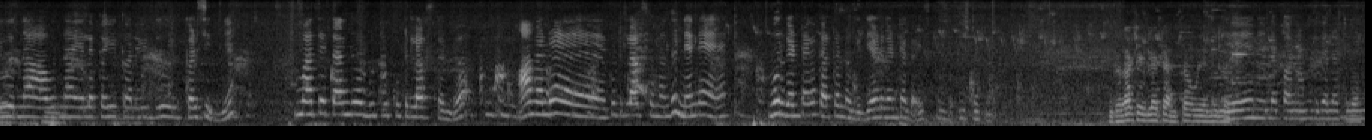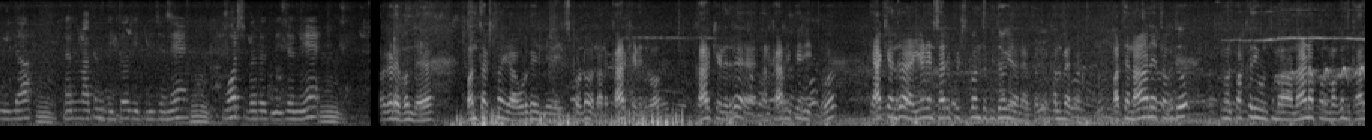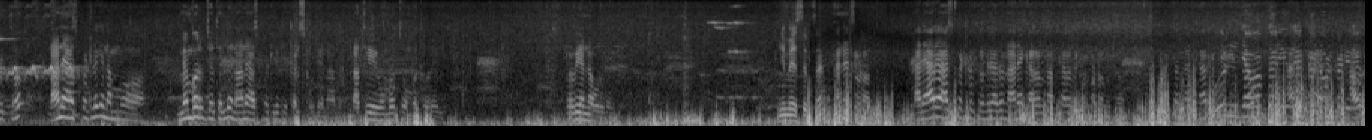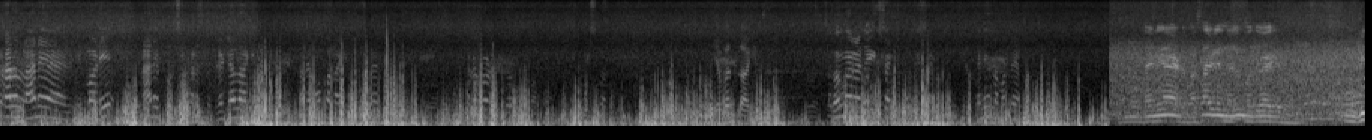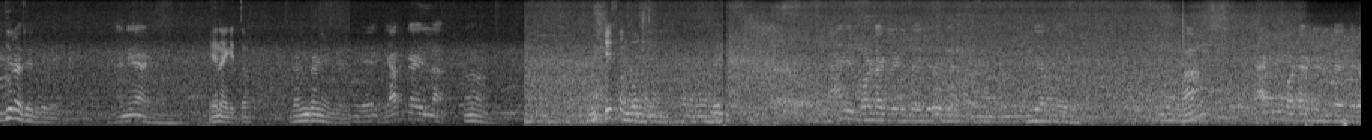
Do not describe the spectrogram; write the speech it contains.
ಇವ್ರನ್ನ ಅವ್ರನ್ನ ಎಲ್ಲ ಕೈ ಕಾಲು ಹಿಡಿದು ಕಳಿಸಿದ್ವಿ. ಮತ್ತೆ ತಂದು ಬಿಟ್ರು ಕುಟ್ಲಾಕ್ಸ್ಕೊಂಡು ಆಮೇಲೆ ಕುಟ್ಲಾಕ್ಸ್ಕೊಂಬಂದು ನೆನ್ನೆ ಮೂರು ಗಂಟೆಗೆ ಕರ್ಕೊಂಡು ಹೋಗಿದ್ದೆ ಎರಡು ಗಂಟೆಗೆ ಇಸ್ಕೊಂಡು ಇಷ್ಟೊತ್ತಿನ ಗಲಾಟೆ ಗಿಲಾಟೆ ಅಂಥವು ಏನಿಲ್ಲ. ಏನಿಲ್ಲಪ್ಪ ನಮ್ದು ಗಲಾಟೆ ಏನಿಲ್ಲ. ನನ್ನ ಮಗನ ಬಿದ್ದೋಗಿದ್ದು ನಿಜನೇ. ಮೋರ್ಸ್ ಬರೋದು ನಿಜನೇ. ಹೊರಗಡೆ ಬಂದೆ ಬಂದ ತಕ್ಷಣ ಆ ಹುಡುಗ ಇಲ್ಲಿ ಇಸ್ಕೊಂಡು ನಾನು ಕಾರ್ ಕೇಳಿದ್ರು. ಕಾರ್ ಕೇಳಿದ್ರೆ ನನ್ನ ಕಾರ್ ರಿಪೇರಿ ಇತ್ತು. ಯಾಕೆ ಅಂದರೆ ಏಳೆಂಟು ಸಾರಿ ಫಿಟ್ಸ್ ಬಂದು ಬಿದ್ದೋಗಿದ್ದಾನೆ ಅಂತಂದರೆ ಕಲ್ ಮೇಲೆ. ಮತ್ತು ನಾನೇ ತೆಗೆದು ಇವ್ರ ಪಕ್ಕದ ಇವ್ರ ನಾರಾಯಣಪ್ಪ ಅವ್ರ ಮಗನ ಕಾರಿತ್ತು. ಇತ್ತು ನಾನೇ ಹಾಸ್ಪಿಟ್ಲಿಗೆ ನಮ್ಮ ಮೆಂಬರ್ ಜೊತೆಯಲ್ಲಿ ನಾನೇ ಹಾಸ್ಪಿಟ್ಲಿಗೆ ಕಳಿಸ್ಕೊಟ್ಟೆ ನಾನು. ರಾತ್ರಿ ಒಂಬತ್ತು ಒಂಬತ್ತುವರೆಯಲ್ಲಿ. ರವಿ ಅನ್ನೋ ಹುಡುಗನಿಗೆ. ನಿಮ್ಮ ಹೆಸರು ಸರ್? ನಾನೇ ನೋಡ ನಾನು ಯಾರೇ ಹಾಸ್ಪಿಟ್ಲಿಗೆ ತೊಂದರೆ ಆದರೂ ನಾನೇ ಕಾರಲ್ಲಿ ನನ್ನ ಕಾರಲ್ಲಿ ಕರ್ಕೊಂಡು ಹೋಗೋದು ಮತ್ತು ನನ್ನ ಕಾರ್ ಜವಾಬ್ದಾರಿ ಅವ್ರ ಕಾರಲ್ಲಿ ನಾನೇ ಇದು ಮಾಡಿ ನಾನೇ ಕೂರಿಸಿ ಕಳಿಸ್ತೀನಿ ಬ್ಲಡ್ ಎಲ್ಲ ಆಗಿ ಅಲ್ಲೇ ಓಪನ್ ಆಗಿತ್ತು ಎಲ್ಲ ನೋಡಿ ಯಾವತ್ತು ಆಗಿತ್ತು ಸೋಮವಾರ ದಿವಸ ಆಯ್ತು ಮೂರು ದಿವಸ ಆಯ್ತು ನೆನೆಯಲ್ಲ ಮೊನ್ನೆ ನಮ್ಮ ಗಂಡಿನಾಡು ಹೊಸಗಿನಲ್ಲಿ ಮದುವೆ ಆಗಿರೋದು. ಬಿದ್ದಿರೋದೆಲ್ಲಿ? ಗಂಡಿನಾಡು ಏನಾಗಿತ್ತು? ಗಂಗಣಿಯಲ್ಲಿ ನಮಗೆ ಜ್ಞಾಪಕ ಇಲ್ಲ. ಹಾಂ. ನಾನು ಕಾಂಟ್ಯಾಕ್ಟ್ ಹಿಡಿತಾ ಇದ್ದೀರೋ? ಯಾಕೆ ಕಾಂಟ್ಯಾಕ್ಟ್ ಹಿಡಿತಾ ಇದ್ದೀರ?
